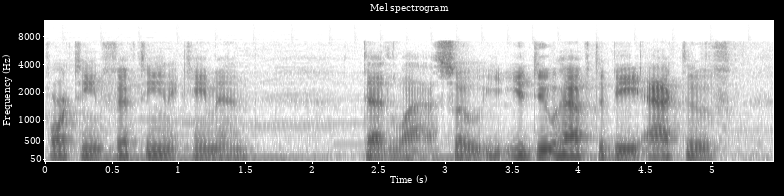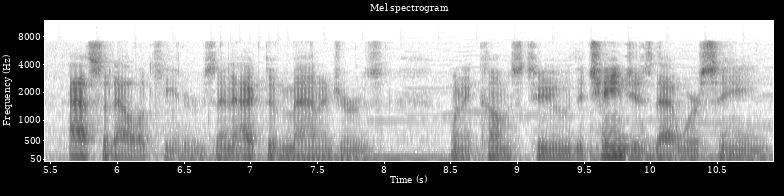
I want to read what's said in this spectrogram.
14, 15, it came in dead last. So you do have to be active asset allocators and active managers when it comes to the changes that we're seeing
